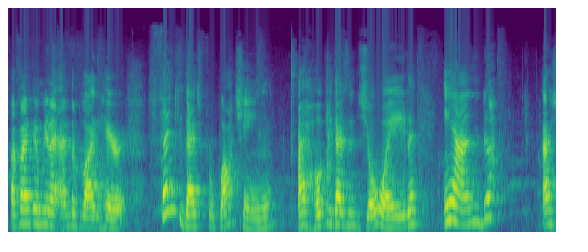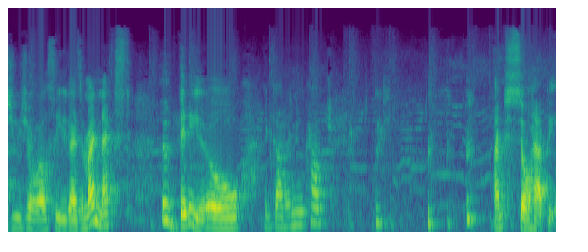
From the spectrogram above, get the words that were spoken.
I think I'm gonna end the vlog here. Thank you guys for watching. I hope you guys enjoyed. And as usual, I'll see you guys in my next video. I got a new couch. I'm so happy.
